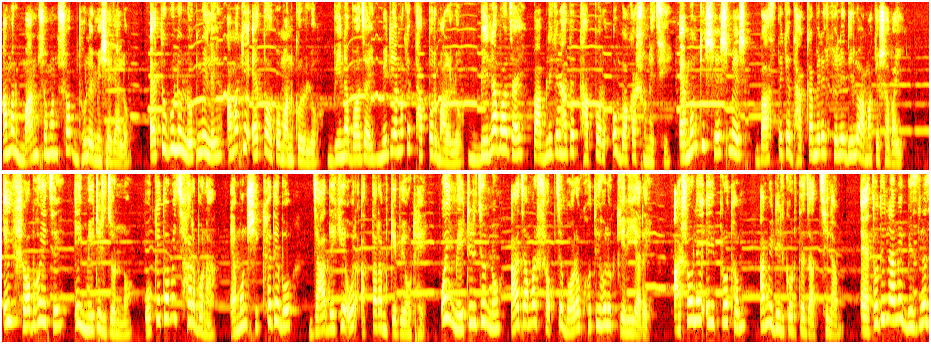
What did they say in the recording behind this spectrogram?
আমার মান সম্মান সব ধুলে মিশে গেল। এতগুলো লোক মিলে আমাকে এত অপমান করল। বিনা বজায় মেয়েটি আমাকে থাপ্পড় মারলো। বিনা বজায় পাবলিকের হাতে থাপ্পড় ও বকা শুনেছি। এমনকি শেষমেশ বাস থেকে ধাক্কা মেরে ফেলে দিল আমাকে সবাই। এই সব হয়েছে এই মেয়েটির জন্য। ওকে তো আমি ছাড়বো না। এমন শিক্ষা দেব যা দেখে ওর আত্মারাম কেঁপে ওঠে। ওই মেয়েটির জন্য আজ আমার সবচেয়ে বড় ক্ষতি হলো কেরিয়ারে। আসলে এই প্রথম আমি ডিল করতে যাচ্ছিলাম। এতদিন আমি বিজনেস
